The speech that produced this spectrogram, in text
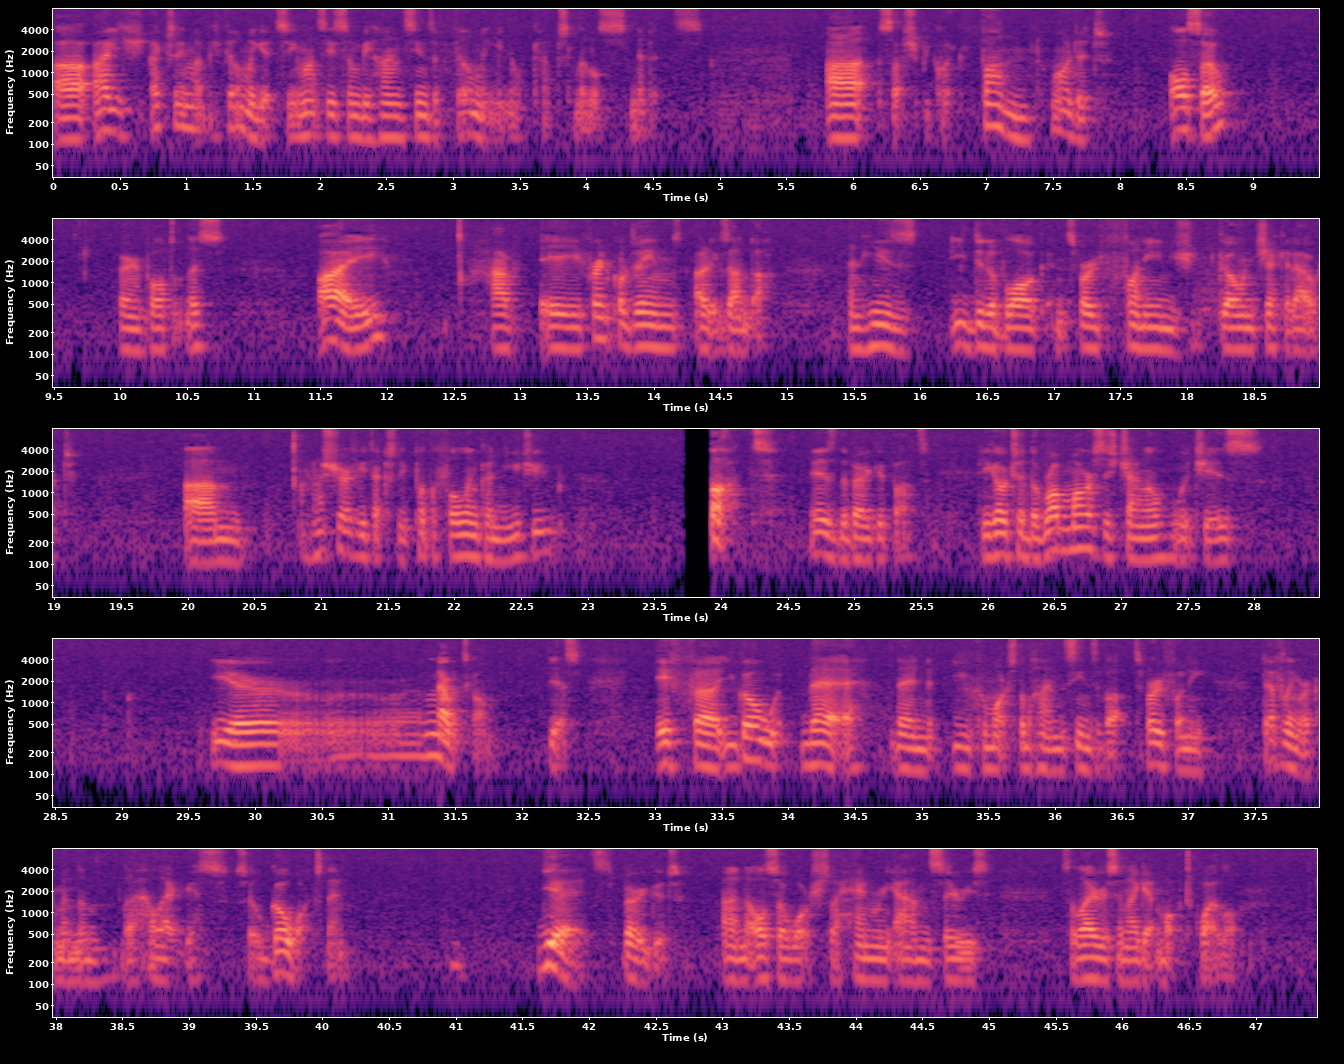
uh, I actually might be filming it, so you might see some behind the scenes of filming, you know, catch little snippets. Uh, so that should be quite fun, won't it? Also, very important this, I have a friend called James Alexander, and he's he did a vlog, and it's very funny, and you should go and check it out. Um, I'm not sure if he's actually put the full link on YouTube, but here's the very good part. If you go to the Rob Morris's channel, which is here, now it's gone. Yes, if uh, you go there, then you can watch the behind the scenes of that. It's very funny. Definitely recommend them. They're hilarious. So go watch them. Yeah, it's very good. And also watch the Henry Ann series. It's hilarious and I get mocked quite a lot.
